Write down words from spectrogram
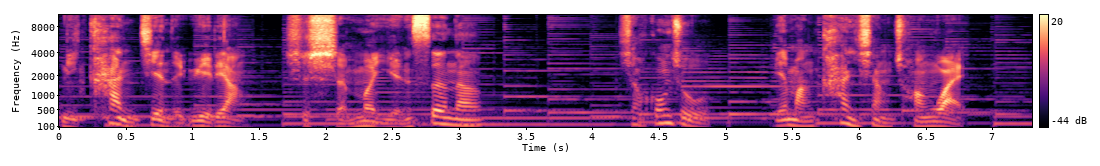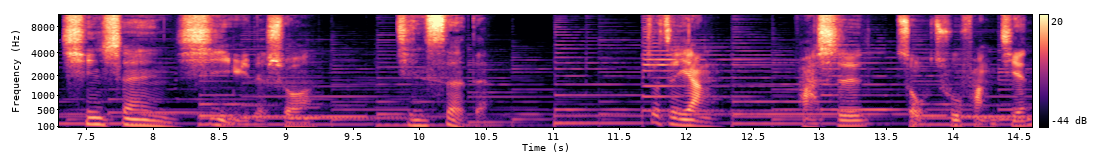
你看见的月亮是什么颜色呢？”小公主连忙看向窗外，轻声细语的说：“金色的。”就这样，法师走出房间，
